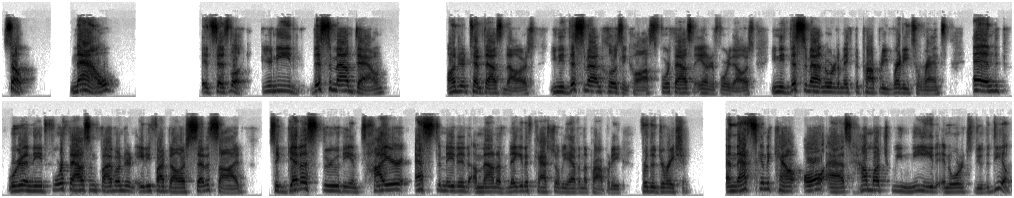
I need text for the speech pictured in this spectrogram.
So now it says, look, you need this amount down, $110,000. You need this amount in closing costs, $4,840. You need this amount in order to make the property ready to rent. And we're going to need $4,585 set aside to get us through the entire estimated amount of negative cash flow we have in the property for the duration. And that's going to count all as how much we need in order to do the deal,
